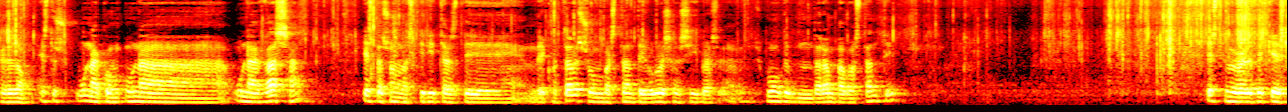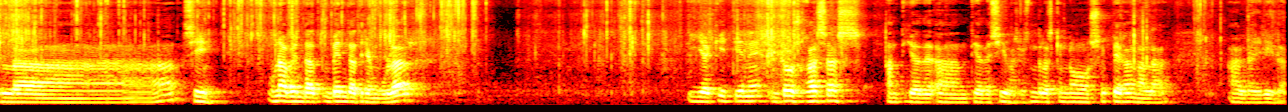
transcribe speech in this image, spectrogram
Perdón, esto es una, una, una gasa. Estas son las tiritas de, de cortar, son bastante gruesas y supongo que darán para bastante. Esto me parece que es la... sí, una venda, venda triangular. Y aquí tiene dos gasas antiadhesivas, que son de las que no se pegan a la, a la herida.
